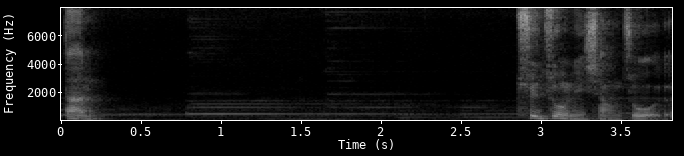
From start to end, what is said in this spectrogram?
但去做你想做的，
